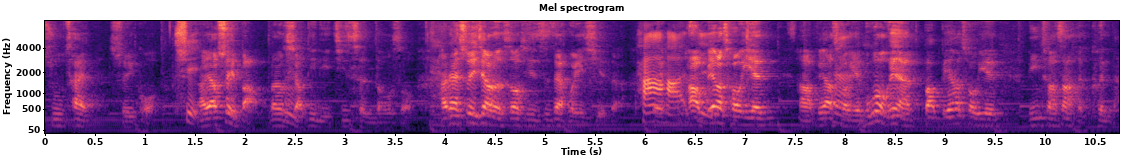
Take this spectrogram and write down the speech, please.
蔬菜水果，是，然后要睡饱，让小弟弟精神抖擞。他在睡觉的时候，其实是在回血的。好好好，不要抽烟，好不要抽烟。不过我跟你讲，不不要抽烟，临床上很困难，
